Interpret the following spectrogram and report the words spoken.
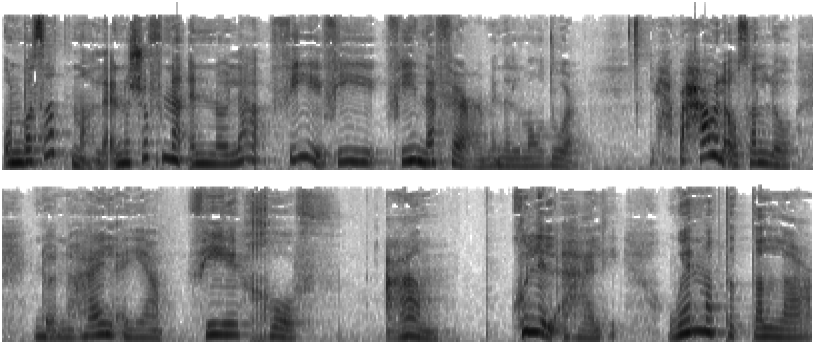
وانبسطنا لأنه شفنا إنه لا في في في نفع من الموضوع. بحاول أوصل له إنه هاي الأيام في خوف عام كل الأهالي. وين ما بتطلع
